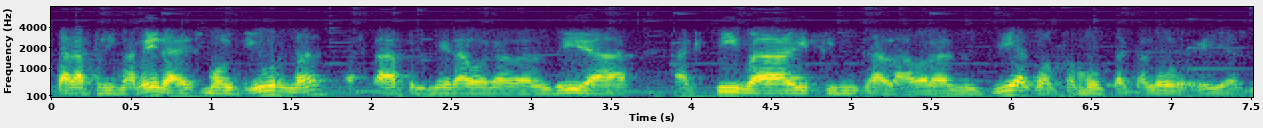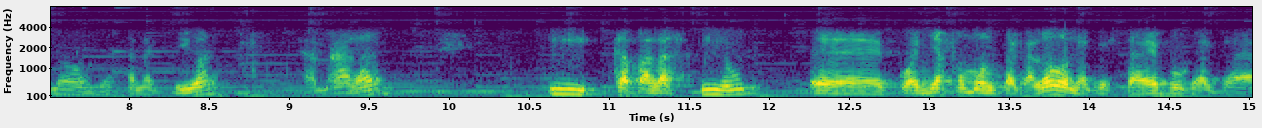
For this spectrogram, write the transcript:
De la primavera és molt diurna, està a primera hora del dia activa i fins a l'hora del migdia, quan fa molta calor elles no, no estan actives, s'amaguen, i cap a l'estiu, eh, quan ja fa molta calor, en aquesta època que,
